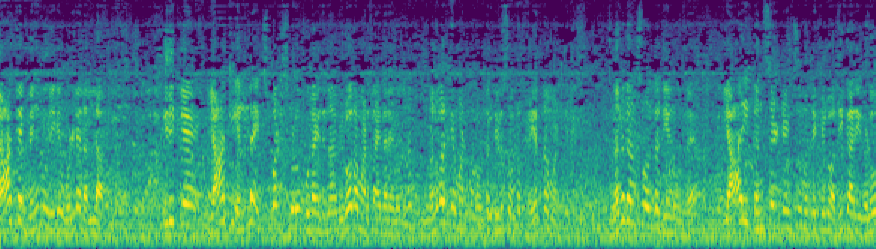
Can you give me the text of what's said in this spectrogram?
ಯಾಕೆ ಬೆಂಗಳೂರಿಗೆ ಒಳ್ಳೇದಲ್ಲ? ಇದಕ್ಕೆ ಯಾಕೆ ಎಲ್ಲ ಎಕ್ಸ್ಪರ್ಟ್ಸ್ಗಳು ಕೂಡ ಇದನ್ನ ವಿರೋಧ ಮಾಡ್ತಾ ಇದ್ದಾರೆ ಅನ್ನೋದನ್ನ ಮನವರಿಕೆ ಮಾಡ್ಕೊಂಡು ಅಂತ ತಿಳಿಸುವಂತ ಪ್ರಯತ್ನ ಮಾಡ್ತೀವಿ ನನಗನ್ಸುವಂಥದ್ದು ಏನು ಅಂದ್ರೆ, ಯಾರೀ ಕನ್ಸಲ್ಟೆಂಟ್ಸ್ ಮತ್ತೆ ಕೆಲವು ಅಧಿಕಾರಿಗಳು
